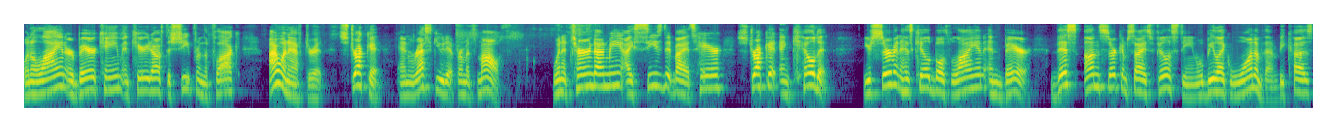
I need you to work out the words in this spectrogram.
When a lion or bear came and carried off the sheep from the flock, I went after it, struck it, and rescued it from its mouth. When it turned on me, I seized it by its hair, struck it, and killed it. Your servant has killed both lion and bear. This uncircumcised Philistine will be like one of them because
